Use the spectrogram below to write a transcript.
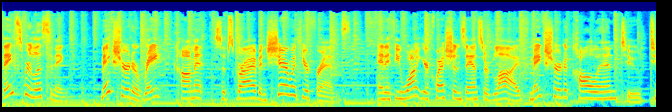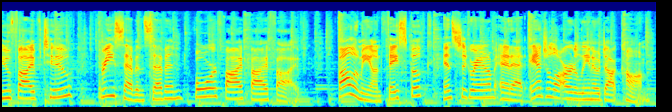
Thanks for listening. Make sure to rate, comment, subscribe, and share with your friends. And if you want your questions answered live, make sure to call in to 252 377 4555. Follow me on Facebook, Instagram, and at angelaardolino.com.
